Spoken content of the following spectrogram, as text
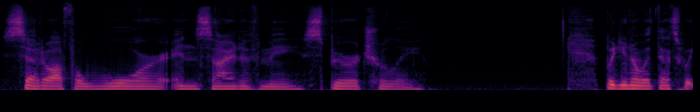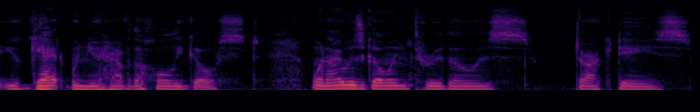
set off a war inside of me spiritually. But you know what? That's what you get when you have the Holy Ghost. When I was going through those dark days,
